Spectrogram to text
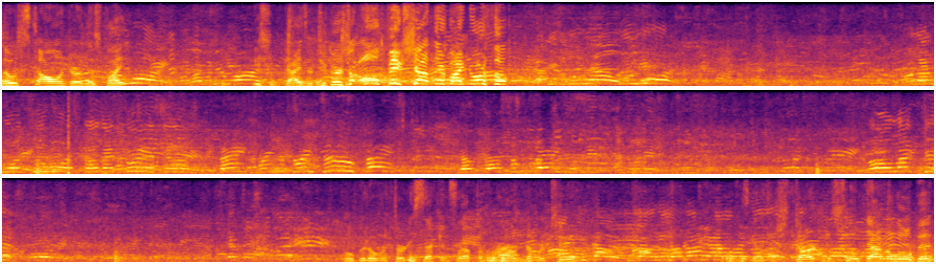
No stalling during this fight. These guys are too good. Oh, big shot there by Northrup. Feint, bring the three, two, feint. Go, go some feint. Roll leg kick. A little bit over 30 seconds left of round number two. These guys are starting to slow down a little bit.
